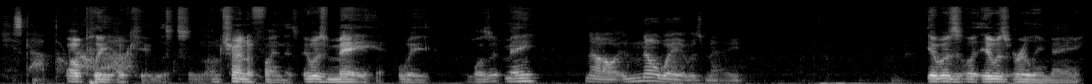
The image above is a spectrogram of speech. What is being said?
he's got the. Oh, please. Okay, listen. I'm trying to find this. It was May. Wait, was it May? No, in no way it was May. It was. It was early May.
